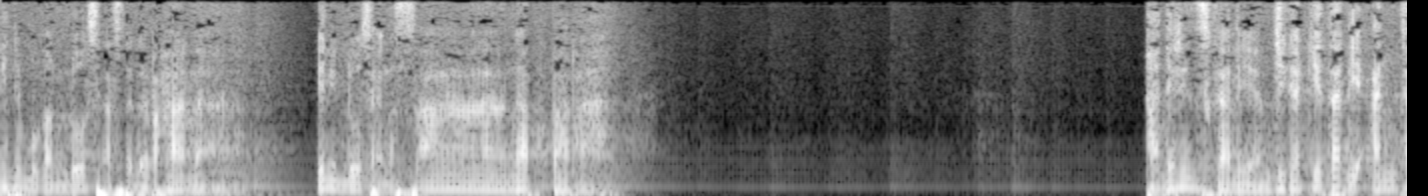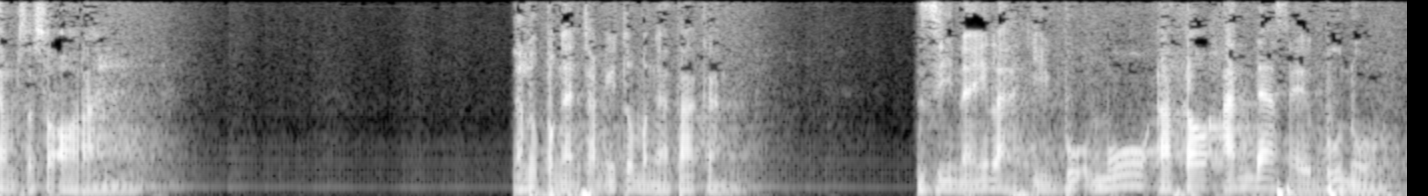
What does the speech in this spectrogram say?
Ini bukan dosa sederhana. Ini dosa yang sangat parah. Hadirin sekalian Jika kita diancam seseorang Lalu pengancam itu mengatakan Zinailah ibumu atau anda saya bunuh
